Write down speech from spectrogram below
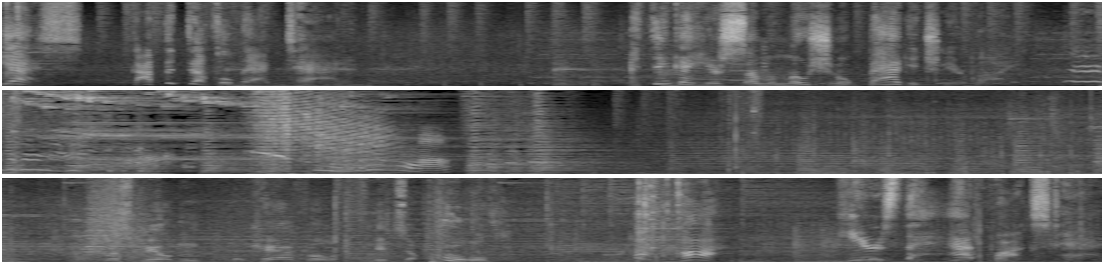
Yes! Got the duffel bag tag. I think I hear some emotional baggage nearby. Razputin, careful. It's a wolf. Aha! Here's the Hatbox tag.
